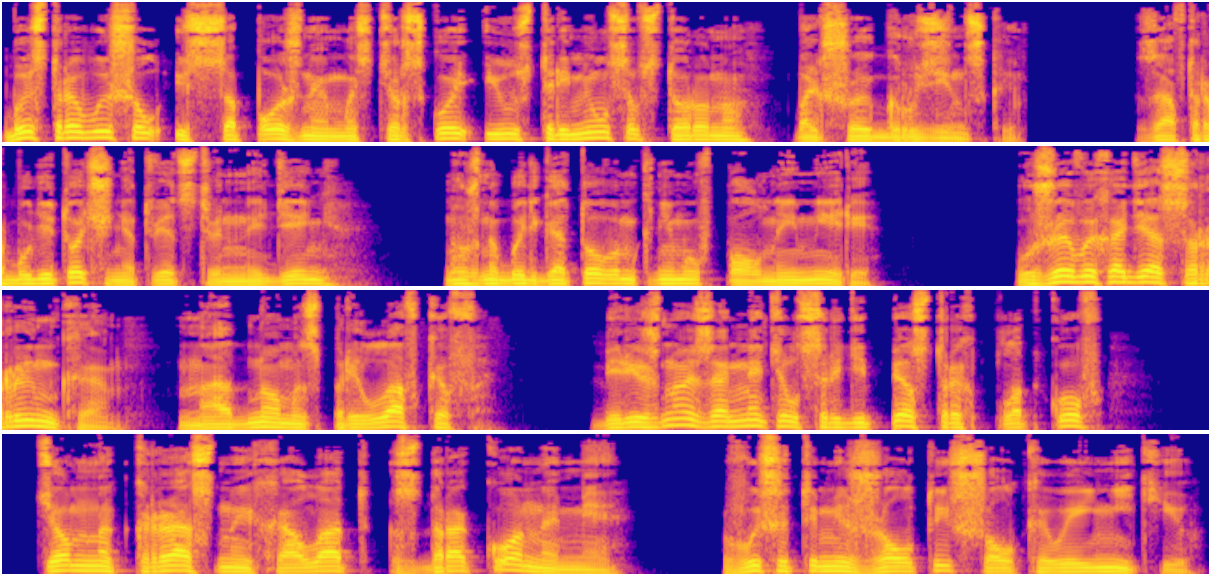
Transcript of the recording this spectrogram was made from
быстро вышел из сапожной мастерской и устремился в сторону Большой Грузинской. Завтра будет очень ответственный день, нужно быть готовым к нему в полной мере. Уже выходя с рынка, на одном из прилавков Бережной заметил среди пестрых платков темно-красный халат с драконами, вышитыми желтой шелковой нитью.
